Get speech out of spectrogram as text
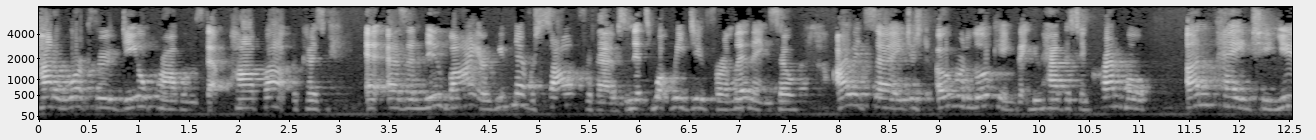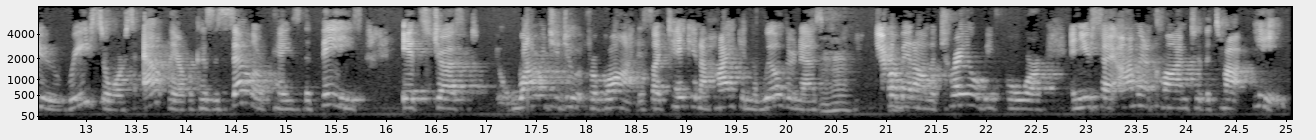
how to work through deal problems that pop up because as a new buyer, you've never solved for those, and it's what we do for a living. So I would say just overlooking that you have this incredible unpaid to you resource out there because the seller pays the fees. It's just, why would you do it for blind? It's like taking a hike in the wilderness. Mm-hmm. You've never been on the trail before, and you say, I'm going to climb to the top peak.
